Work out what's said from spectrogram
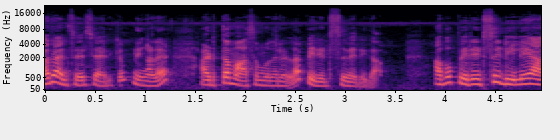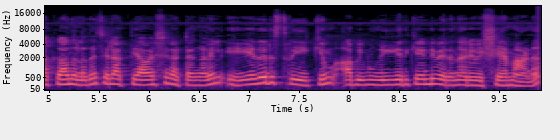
അതനുസരിച്ചായിരിക്കും നിങ്ങളെ അടുത്ത മാസം മുതലുള്ള പീരീഡ്സ് വരിക. അപ്പോൾ പീരീഡ്സ് ഡിലേ ആക്കുക എന്നുള്ളത് ചില അത്യാവശ്യ ഘട്ടങ്ങളിൽ ഏതൊരു സ്ത്രീക്കും അഭിമുഖീകരിക്കേണ്ടി വരുന്ന ഒരു വിഷയമാണ്.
